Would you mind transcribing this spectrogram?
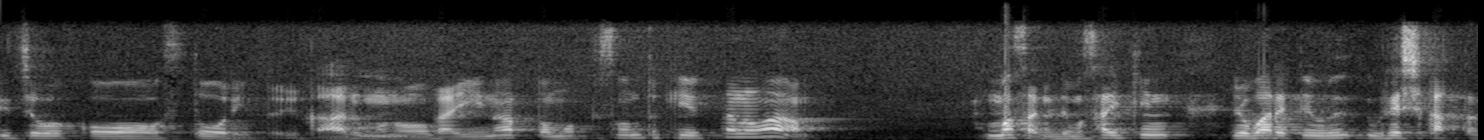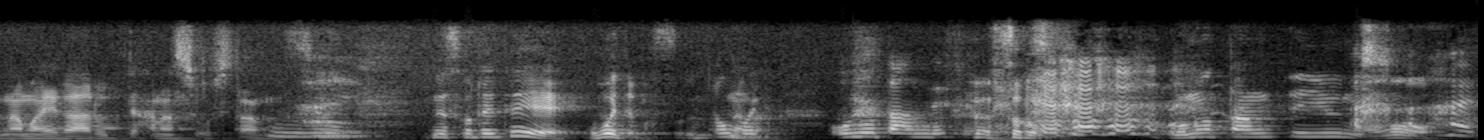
一応こう、ストーリーというかあるものがいいなと思って、その時言ったのは、まさにでも最近呼ばれてうれ嬉しかった名前があるって話をしたんですよ。はい。で、それで、覚えてます？覚えなんか。小野たんですよね。そう。小野タンっていうのを、はい。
